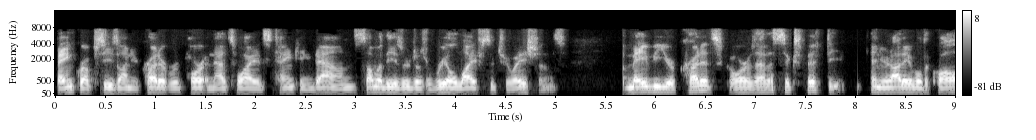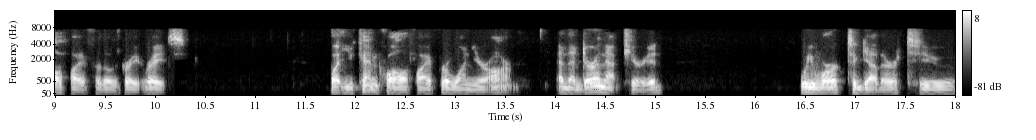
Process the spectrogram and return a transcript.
bankruptcies on your credit report and that's why it's tanking down. Some of these are just real life situations. Maybe your credit score is at a 650 and you're not able to qualify for those great rates. But you can qualify for a one year arm. And then during that period, we work together to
